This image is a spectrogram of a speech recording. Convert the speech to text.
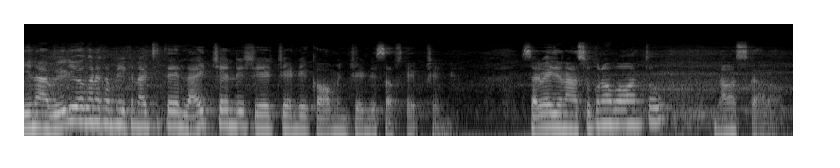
ఈ నా వీడియో కనుక మీకు నచ్చితే లైక్ చేయండి షేర్ చేయండి కామెంట్ చేయండి సబ్స్క్రైబ్ చేయండి. సర్వేజన సుఖనోభవంతో నమస్కారం.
